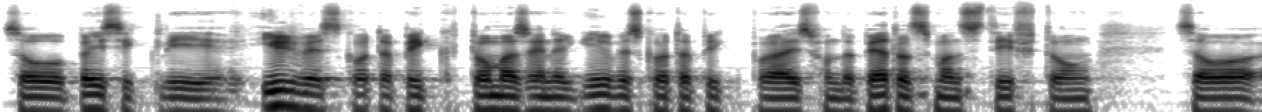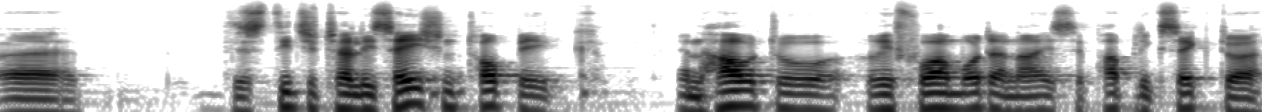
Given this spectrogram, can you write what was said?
So basically, Ilves got a big, Thomas Henrik Ilves got a big prize from the Bertelsmann Stiftung. So uh, this digitalization topic and how to reform, modernize the public sector,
